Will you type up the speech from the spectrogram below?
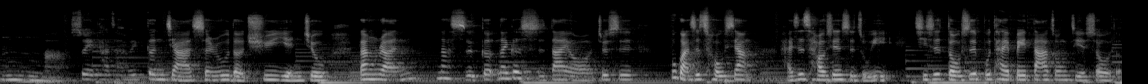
嗯啊，所以他才会更加深入的去研究。当然，那时个那个时代哦，就是不管是抽象还是超现实主义，其实都是不太被大众接受的。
